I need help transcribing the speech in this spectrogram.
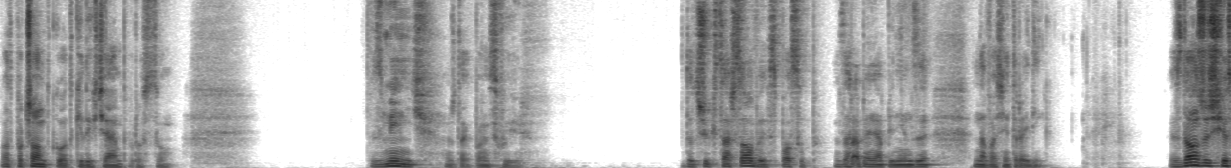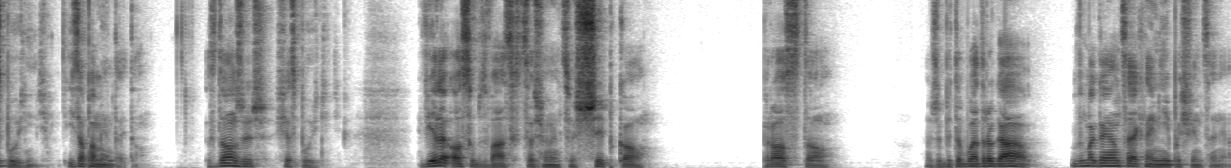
od początku, od kiedy chciałem po prostu zmienić, że tak powiem, swój dotychczasowy sposób zarabiania pieniędzy na właśnie trading. Zdążysz się spóźnić i zapamiętaj to. Zdążysz się spóźnić. Wiele osób z Was chce osiągnąć coś szybko, prosto, żeby to była droga wymagająca jak najmniej poświęcenia.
